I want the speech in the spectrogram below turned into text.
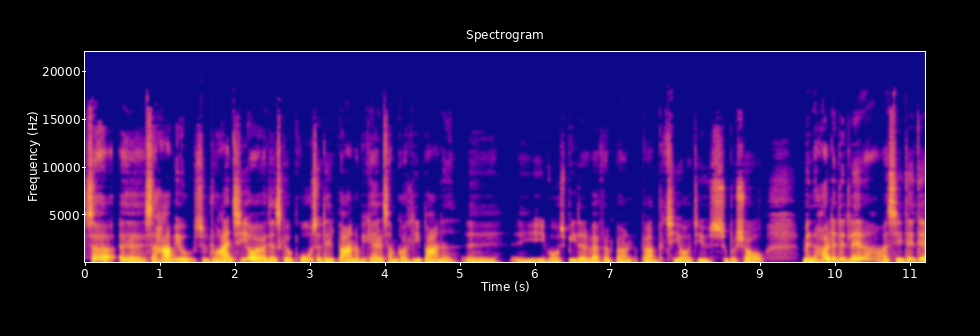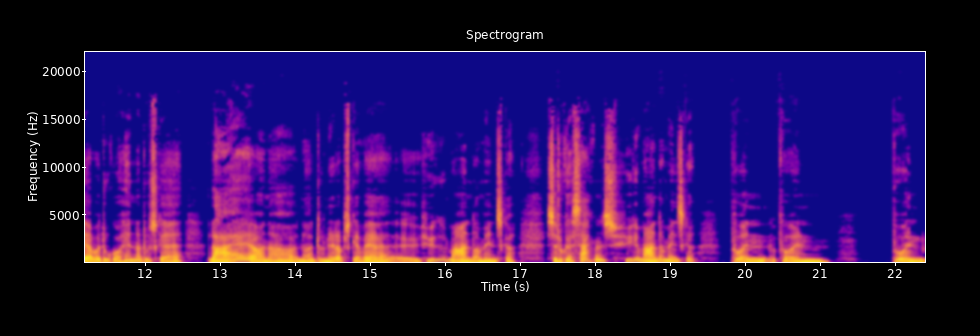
så, øh, så har vi jo, så du har en 10-årig, og den skal jo bruges, og det er et barn, og vi kan alle sammen godt lide barnet øh, i, i vores bil, eller i hvert fald børn, børn på 10 år, de er jo super sjove. Men hold det lidt lettere og sige, det er der, hvor du går hen, når du skal lege, og når, når du netop skal være øh, hygge med andre mennesker. Så du kan sagtens hygge med andre mennesker på en, på en, på en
